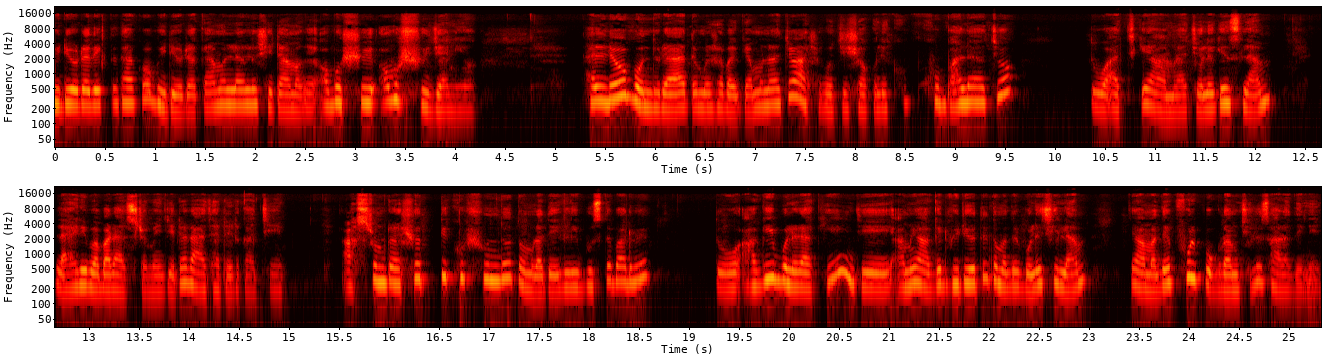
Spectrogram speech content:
ভিডিওটা দেখতে থাকো, ভিডিওটা কেমন লাগল সেটা আমাকে অবশ্যই অবশ্যই জানিও। হ্যালো বন্ধুরা, তোমরা সবাই কেমন আছো? আশা করছি সকলে খুব খুব ভালো আছো। তো আজকে আমরা চলে গেছিলাম লাহিরি বাবার আশ্রমে, যেটা রাজহাটের কাছে। আশ্রমটা সত্যি খুব সুন্দর, তোমরা দেখলেই বুঝতে পারবে। তো আগেই বলে রাখি যে আমি আগের ভিডিওতে তোমাদের বলেছিলাম যে আমাদের ফুল প্রোগ্রাম ছিল সারাদিনের।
